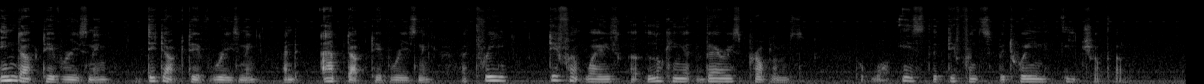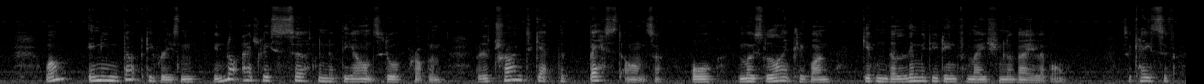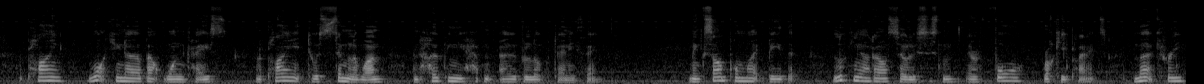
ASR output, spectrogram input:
Inductive reasoning, deductive reasoning and abductive reasoning are three different ways of looking at various problems. But what is the difference between each of them? Well, in inductive reasoning, you're not actually certain of the answer to a problem, but are trying to get the best answer, or the most likely one, given the limited information available. It's a case of applying what you know about one case and applying it to a similar one and hoping you haven't overlooked anything. An example might be that looking at our solar system, there are four rocky planets, Mercury,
